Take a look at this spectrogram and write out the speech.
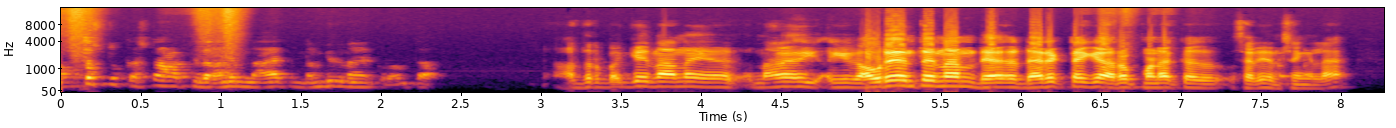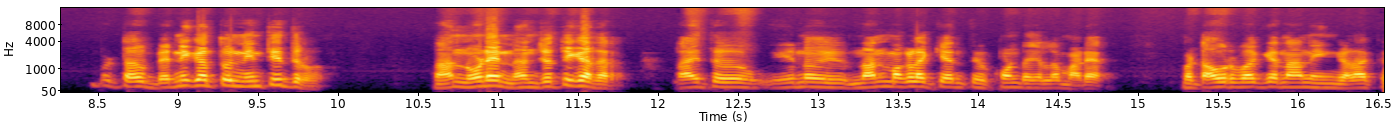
ಮತ್ತಷ್ಟು ಕಷ್ಟ ಆಗ್ತಿದ್ದಾರೆ ನಿಮ್ ನಾಯಕ ನಂಬಿದ ನಾಯಕರು ಅಂತ. ಅದ್ರ ಬಗ್ಗೆ ನಾನು ನಾನು ಈಗ ಅವರೇ ಅಂತ ನಾನು ಡೈರೆಕ್ಟ್ ಆಗಿ ಆರೋಪ ಮಾಡಕ್ಕೆ ಸರಿ ಅನ್ಸಂಗಿಲ್ಲ. ಬಟ್ ಬೆನ್ನಿಗಂತೂ ನಿಂತಿದ್ರು. ನಾನು ನೋಡೇ ನನ್ನ ಜೊತೆಗೆ ಅದಾರ. ಆಯ್ತು, ಏನು ನನ್ನ ಮಗಳಕ್ಕೆ ಅಂತ ತಿಳ್ಕೊಂಡು ಎಲ್ಲ ಮಾಡ್ಯಾರ. ಬಟ್ ಅವ್ರ ಬಗ್ಗೆ ನಾನು ಹಿಂಗೆ ಹೇಳಕ್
